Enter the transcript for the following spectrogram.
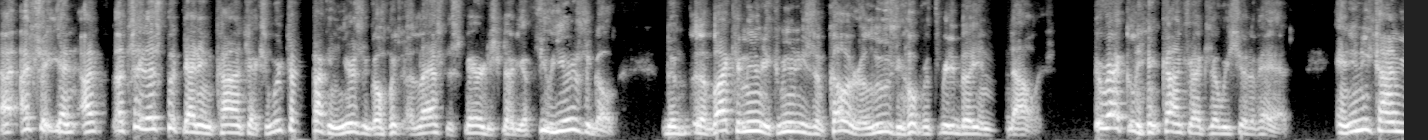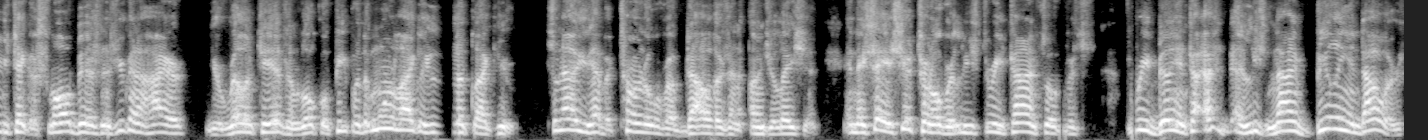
I, I say, and I, would say let's put that in context. And we're talking years ago, last disparity study, a few years ago, the, the Black community, communities of color are losing over $3 billion directly in contracts that we should have had. And anytime you take a small business, you're going to hire your relatives and local people that more likely look like you. So now you have a turnover of dollars and undulation. And they say it should turn over at least three times. So if it's three billion times, at least nine billion dollars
